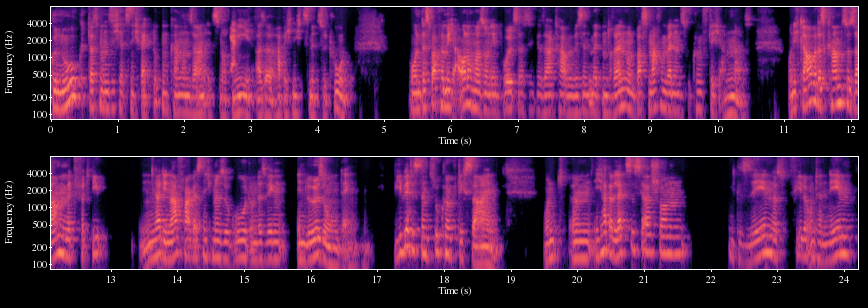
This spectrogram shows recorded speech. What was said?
genug, dass man sich jetzt nicht wegducken kann und sagen, it's not ja. me, also habe ich nichts mit zu tun. Und das war für mich auch nochmal so ein Impuls, dass ich gesagt habe, wir sind mittendrin und was machen wir denn zukünftig anders? Und ich glaube, das kam zusammen mit Vertrieb. Ja, die Nachfrage ist nicht mehr so gut und deswegen in Lösungen denken. Wie wird es denn zukünftig sein? Und ähm, ich hatte letztes Jahr schon gesehen, dass viele Unternehmen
